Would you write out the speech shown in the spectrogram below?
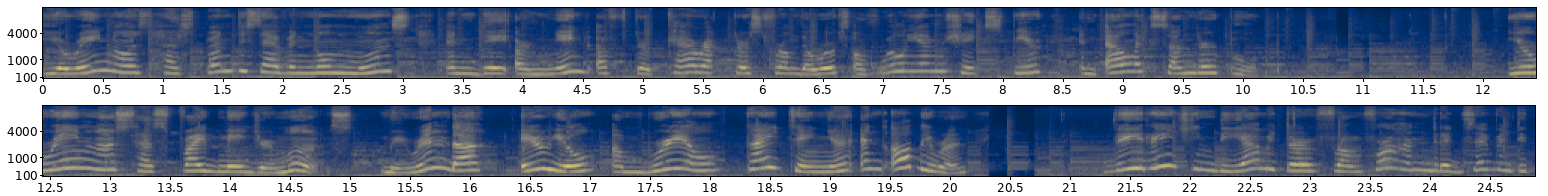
Uranus has 27 known moons and they are named after characters from the works of William Shakespeare and Alexander Pope. Uranus has five major moons Miranda, Ariel, Umbriel, Titania, and Oberon. They range in diameter from 472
